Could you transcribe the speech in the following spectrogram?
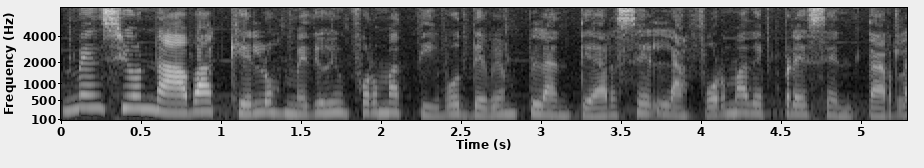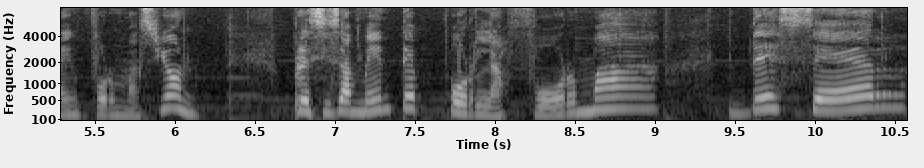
mencionaba que los medios informativos deben plantearse la forma de presentar la información, precisamente por la forma de ser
